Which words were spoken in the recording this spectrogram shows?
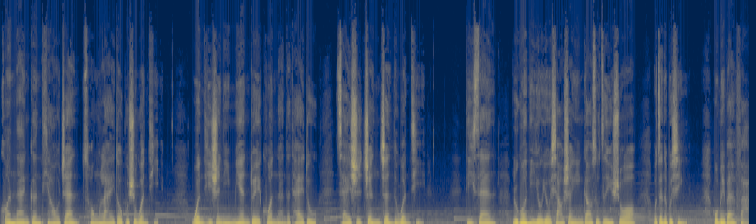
困难跟挑战从来都不是问题，问题是你面对困难的态度才是真正的问题。第三，如果你又有小声音告诉自己说：“我真的不行，我没办法，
